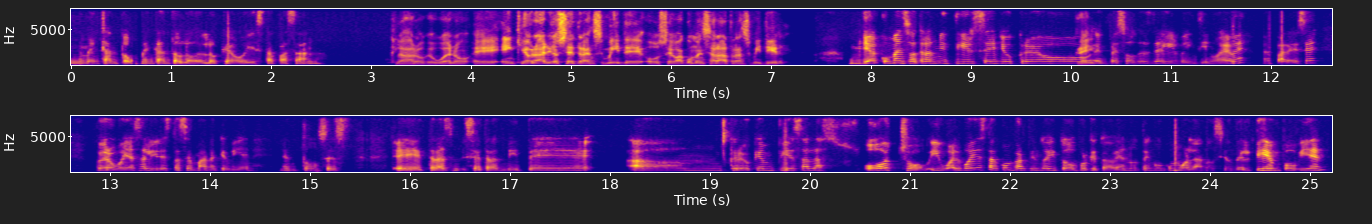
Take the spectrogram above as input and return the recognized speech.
Me encantó, me encantó lo, que hoy está pasando. Claro, qué bueno. Eh, ¿En qué horario se transmite o se va a comenzar a transmitir? Ya comenzó a transmitirse, yo creo, empezó desde el 29, me parece, pero voy a salir esta semana que viene. Entonces, eh, se transmite creo que empieza a las 8. Igual voy a estar compartiendo ahí todo porque todavía no tengo como la noción del tiempo bien,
